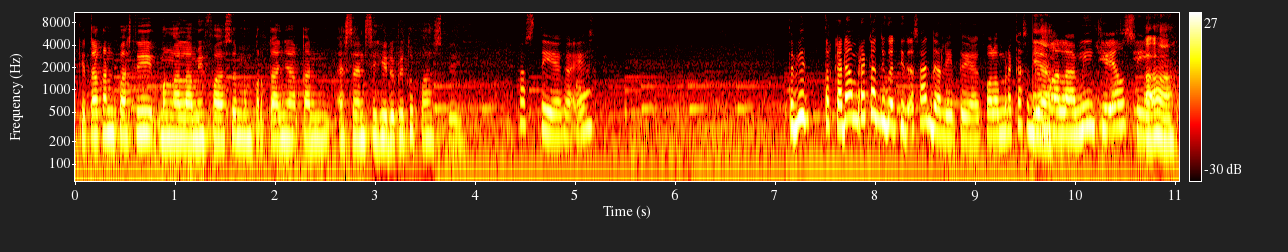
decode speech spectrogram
Kita kan pasti mengalami fase mempertanyakan esensi hidup itu pasti. Pasti ya kak ya. Tapi terkadang mereka juga tidak sadar itu ya, kalau mereka sedang yeah. mengalami QLC. Uh,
